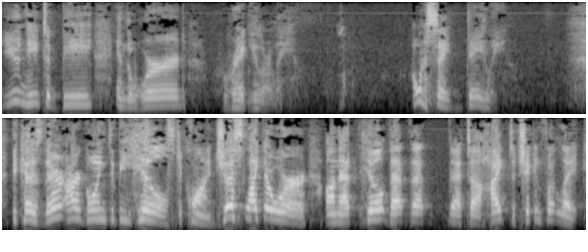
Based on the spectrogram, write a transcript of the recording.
you need to be in the Word regularly. I want to say daily. Because there are going to be hills to climb, just like there were on that hill, that, that, that uh, hike to Chickenfoot Lake.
